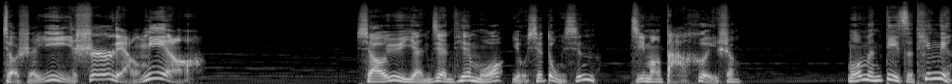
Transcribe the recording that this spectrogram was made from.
就是一尸两命。小玉眼见天魔有些动心了。急忙大喝一声：“魔门弟子听令，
